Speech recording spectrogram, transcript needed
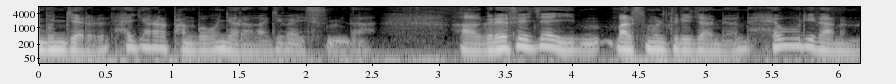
문제를 해결할 방법은 여러 가지가 있습니다. 아, 그래서 이제 이 말씀을 드리자면 해울이라는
